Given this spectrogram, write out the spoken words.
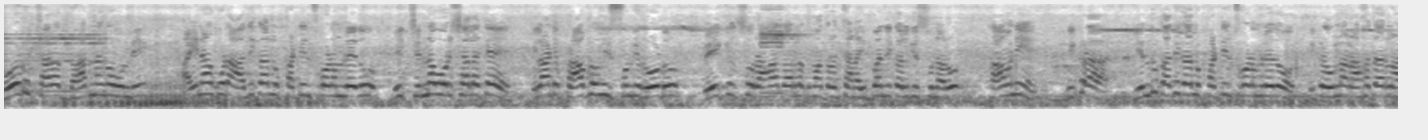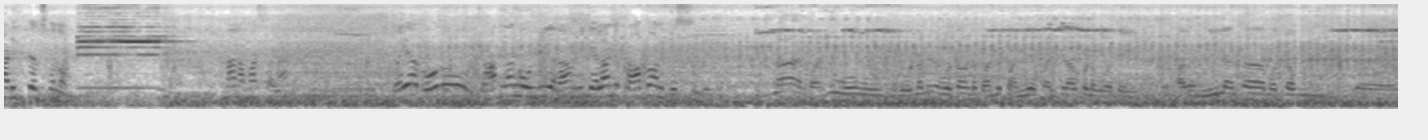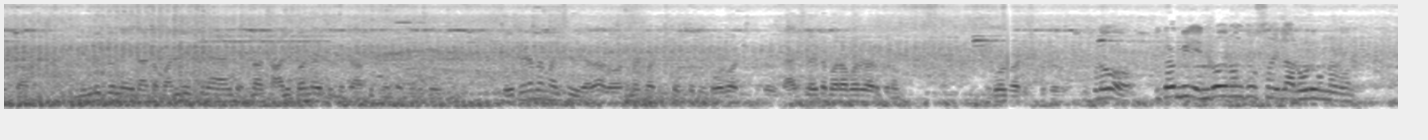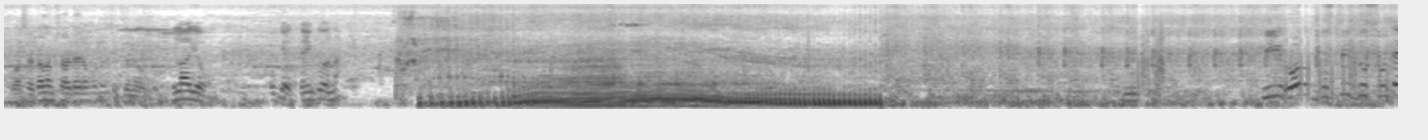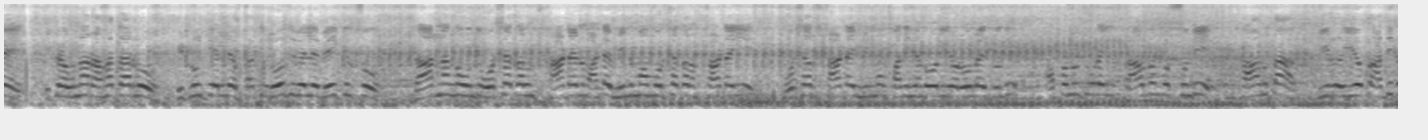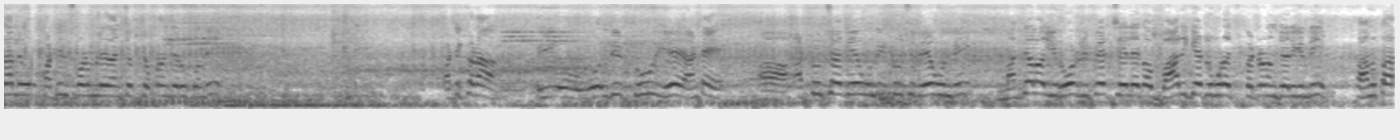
రోడ్డు చాలా దారుణంగా ఉంది. అయినా కూడా అధికారులు పట్టించుకోవడం లేదు. ఈ చిన్న వర్షాలకే ఇలాంటి ప్రాబ్లం ఇస్తుంది రోడ్డు. వెహికల్స్ రహదారులకు మాత్రం చాలా ఇబ్బంది కలిగిస్తున్నారు. కావని ఇక్కడ ఎందుకు అధికారులు పట్టించుకోవడం లేదో ఇక్కడ ఉన్న రహదారులను అడిగి తెలుసుకుందాం. నా నమస్తే భయ్యా రోడ్డు దారుణంగా ఉంది కదా. మీకు ఎలాంటి ప్రాబ్లం అనిపిస్తుంది? ఇట్లా బండ్లు ఈ రోడ్ల మీద పోతా ఉంటే బండ్లు పని పనికి రాకుండా పోతాయి. అక్కడ నీళ్ళంతా మొత్తం నిండుతున్నాయి. దాంట్లో బండ్లు ఎక్కినాయంటే ఎట్లా? చాలా ఇబ్బంది అవుతుంది ట్రాఫిక్ మనకు చేపించడమే మంచిది కదా. గవర్నమెంట్ పట్టించుకోకపోతే బోర్డు పట్టించుకుంటుంది. ట్యాక్స్లు అయితే బరాబర్ కడుతున్నాం. బోర్డు పట్టించుకుంటుంది. ఇప్పుడు ఇక్కడ మీరు ఎన్ని రోజుల నుంచి చూస్తున్నారు? ఇలా రోడ్డు ఉన్నాడు వర్షాకాలం స్టార్ట్ అయినప్పటి నుంచి ఇట్లనే ఉంటుంది ఇలాగే ఉంది. ఓకే థ్యాంక్ యూ అన్న. రోడ్డు దుస్థితి చూస్తుంటే ఇక్కడ ఉన్న రహదారులు ఇటు నుంచి వెళ్ళే ప్రతిరోజు వెళ్ళే వెహికల్స్ దారుణంగా ఉంది. వర్షాకాలం స్టార్ట్ అయిన అంటే మినిమం వర్షాకాలం స్టార్ట్ అయ్యి వర్షాలు స్టార్ట్ అయ్యి మినిమం పదిహేను రోజులు ఇరవై రోజులు అవుతుంది. అప్పటి నుంచి కూడా ఈ ప్రాబ్లం వస్తుంది. కానుక ఈ ఈ యొక్క అధికారులు ఎవరు పట్టించుకోవడం లేదని చెప్పి చెప్పడం జరుగుతుంది. అటు ఇక్కడ ఇది టూ ఏ అంటే అటు నుంచే వే ఉంది ఇటు నుంచి వే ఉంది. మధ్యలో ఈ రోడ్ రిపేర్ చేయలేక బారికేట్లు కూడా పెట్టడం జరిగింది. కనుక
